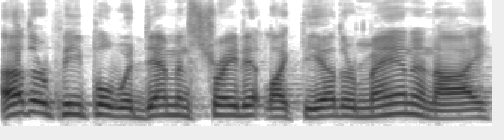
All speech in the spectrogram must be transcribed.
Other people would demonstrate it like the other man and I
